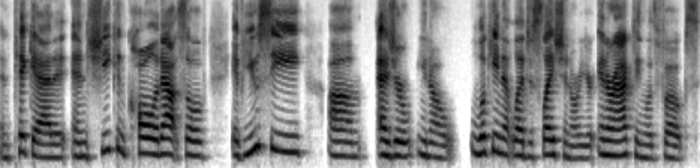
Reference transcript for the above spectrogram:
and pick at it and she can call it out so if, if you see um, as you're you know looking at legislation or you're interacting with folks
